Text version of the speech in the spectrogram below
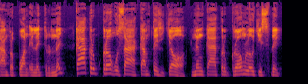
តាមប្រព័ន្ធអេឡិចត្រូនិកការគ្រប់គ្រងឧស្សាហកម្មទេសចរនិងការគ្រប់គ្រង Logistics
